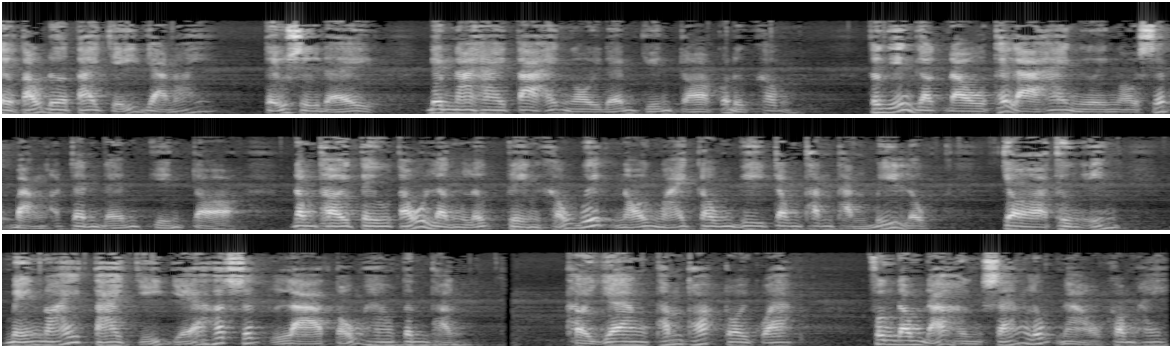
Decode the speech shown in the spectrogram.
Tiểu Tẩu đưa tay chỉ và nói, Tiểu sư đệ, đêm nay hai ta hãy ngồi đệm chuyện trò có được không? Thương Yến gật đầu, thế là hai người ngồi xếp bằng ở trên đệm chuyện trò. Đồng thời Tiểu Tẩu lần lượt truyền khẩu quyết nội ngoại công ghi trong thanh thành bí lục cho Thương Yến. Miệng nói tay chỉ vẽ hết sức là tổn hao tinh thần. Thời gian thấm thoát trôi qua, phương đông đã hừng sáng lúc nào không hay.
